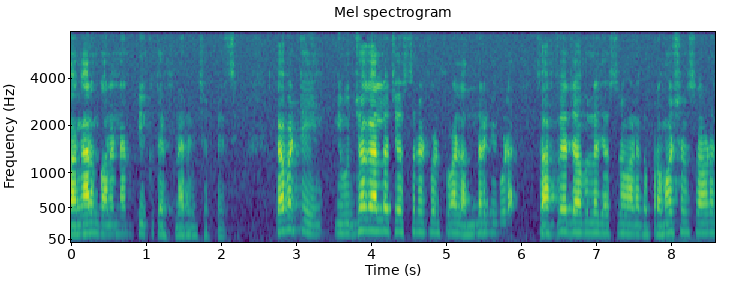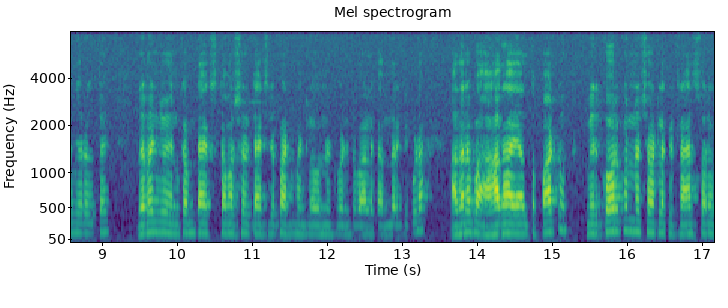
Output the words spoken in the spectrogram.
బంగారం కొనండి అని పీక్కు తింటున్నారని చెప్పేసి. కాబట్టి ఈ ఉద్యోగాల్లో చేస్తున్నటువంటి వాళ్ళందరికీ కూడా సాఫ్ట్వేర్ జాబుల్లో చేస్తున్న వాళ్ళకి ప్రమోషన్స్ రావడం జరుగుతాయి. Revenue income tax commercial tax డిపార్ట్మెంట్లో ఉన్నటువంటి వాళ్ళకి అందరికీ కూడా అదనపు ఆదాయాలతో పాటు మీరు కోరుకున్న చోట్లకి ట్రాన్స్ఫర్లు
